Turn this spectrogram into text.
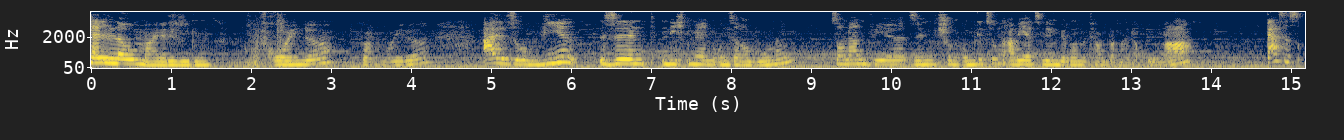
Hallo meine lieben Freunde von heute. Also wir sind nicht mehr in unserer Wohnung, sondern wir sind schon umgezogen. Aber jetzt leben wir momentan bei meiner Oma. Das ist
